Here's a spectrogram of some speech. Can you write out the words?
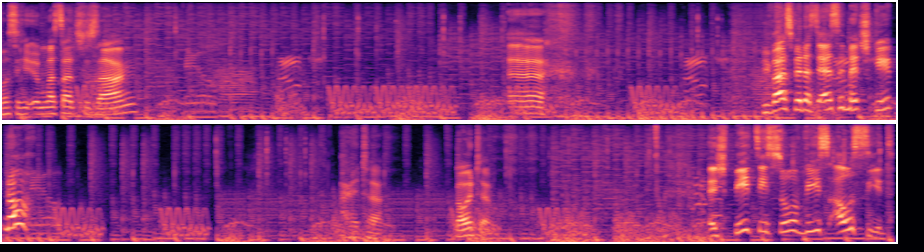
Muss ich irgendwas dazu sagen? Äh. Wie war es, wenn das erste Match geht noch? Alter. Leute. Es spielt sich so, wie es aussieht.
